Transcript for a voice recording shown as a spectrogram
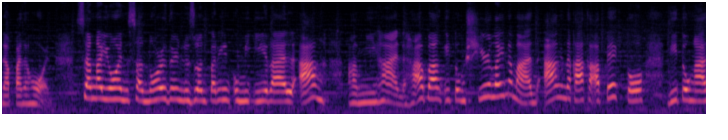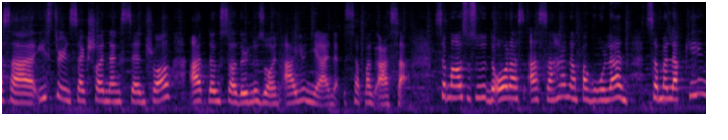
na panahon. Sa ngayon, sa Northern Luzon pa rin umiiral ang amihan, habang itong shear line naman ang nakakaapekto dito nga sa eastern section ng Central at ng Southern Luzon ayon yan sa pag-asa. Sa mga susunod na oras, asahan ang pag-uulan sa malaking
